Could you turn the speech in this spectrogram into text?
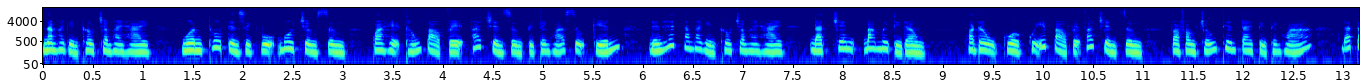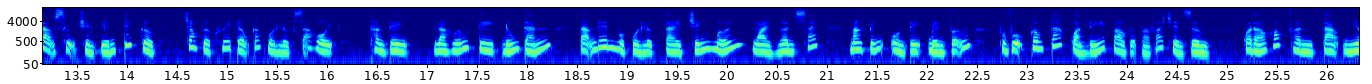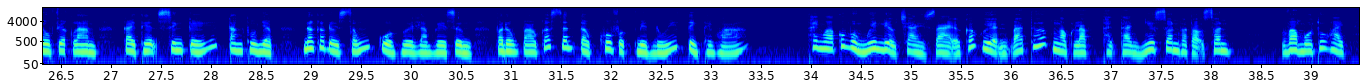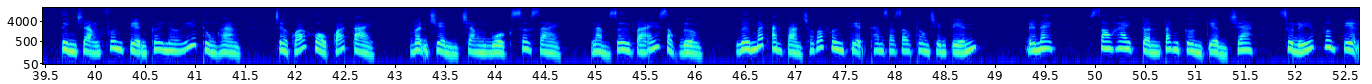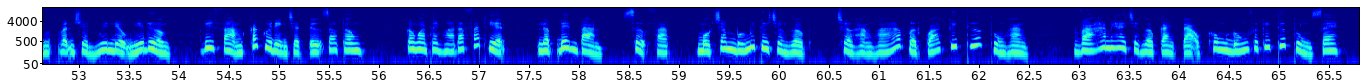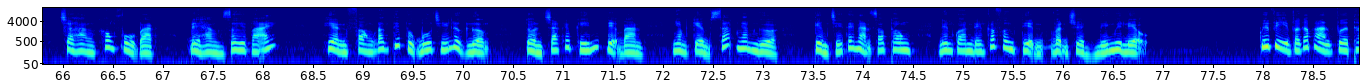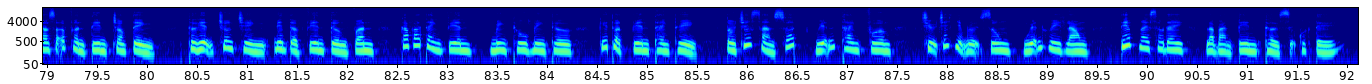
Năm 2022, nguồn thu tiền dịch vụ môi trường rừng qua hệ thống bảo vệ phát triển rừng tỉnh Thanh Hóa dự kiến đến hết năm 2022 đạt trên 30 tỷ đồng. Hoạt động của Quỹ Bảo vệ Phát triển rừng và Phòng chống thiên tai tỉnh Thanh Hóa đã tạo sự chuyển biến tích cực trong việc huy động các nguồn lực xã hội, khẳng định là hướng đi đúng đắn, tạo nên một nguồn lực tài chính mới ngoài ngân sách mang tính ổn định bền vững, phục vụ công tác quản lý, bảo vệ và phát triển rừng, qua đó góp phần tạo nhiều việc làm, cải thiện sinh kế, tăng thu nhập, nâng cao đời sống của người làm nghề rừng và đồng bào các dân tộc khu vực miền núi tỉnh Thanh Hóa. Thanh Hóa có vùng nguyên liệu trải dài ở các huyện Bá Thước, Ngọc Lặc, Thạch Thành, Như Xuân và Thọ Xuân. Vào mùa thu hoạch, tình trạng phương tiện cơi nới thùng hàng chở quá khổ quá tải, vận chuyển chẳng buộc sơ dài, làm rơi vãi dọc đường, gây mất an toàn cho các phương tiện tham gia giao thông trên tuyến. Đến nay, sau 2 tuần tăng cường kiểm tra, xử lý phương tiện vận chuyển nguyên liệu mía đường vi phạm các quy định trật tự giao thông, Công an Thanh Hóa đã phát hiện, lập biên bản, xử phạt 144 trường hợp chở hàng hóa vượt quá kích thước thùng hàng và 22 trường hợp cải tạo không đúng với kích thước thùng xe, chở hàng không phủ bạt để hàng rơi vãi. Hiện phòng đang tiếp tục bố trí lực lượng tuần tra khép kín địa bàn nhằm kiểm soát ngăn ngừa, kiềm chế tai nạn giao thông liên quan đến các phương tiện vận chuyển mía nguyên liệu. Quý vị và các bạn vừa theo dõi phần tin trong tỉnh. Thực hiện chương trình biên tập viên Tường Vân, các phát thanh viên Minh Thu Minh Thư, kỹ thuật viên Thanh Thủy, tổ chức sản xuất Nguyễn Thanh Phương, chịu trách nhiệm nội dung Nguyễn Huy Long, Tiếp ngay sau đây là bản tin thời sự quốc tế.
